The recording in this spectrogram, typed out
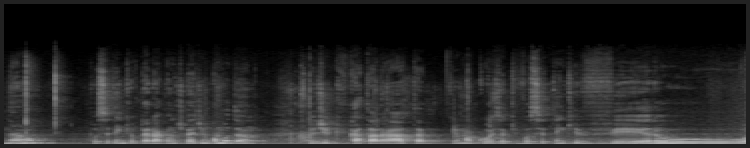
Não, você tem que operar quando estiver te incomodando. Eu digo que catarata é uma coisa que você tem que ver o,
